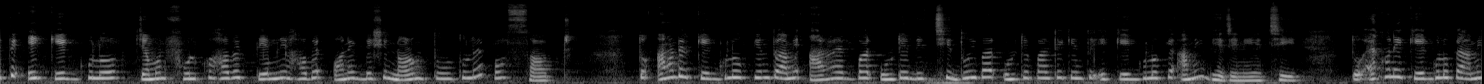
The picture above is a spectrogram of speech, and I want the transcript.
এতে এই কেকগুলো যেমন ফুলকো হবে, তেমনি হবে অনেক বেশি নরম, তুলতুলে ও সফট তো আমাদের কেকগুলো কিন্তু আমি আরও একবার উল্টে দিচ্ছি, দুইবার উল্টে পাল্টে কিন্তু এই কেকগুলোকে আমি ভেজে নিয়েছি। তো এখন এই কেকগুলোকে আমি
